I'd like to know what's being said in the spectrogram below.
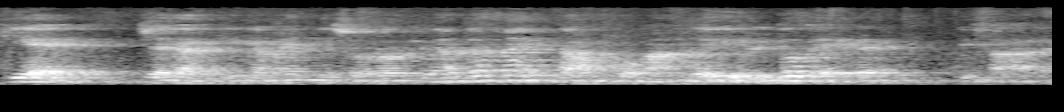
Chi è gerarchicamente sovraordinato a me ha un comando e io il dovere di fare.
